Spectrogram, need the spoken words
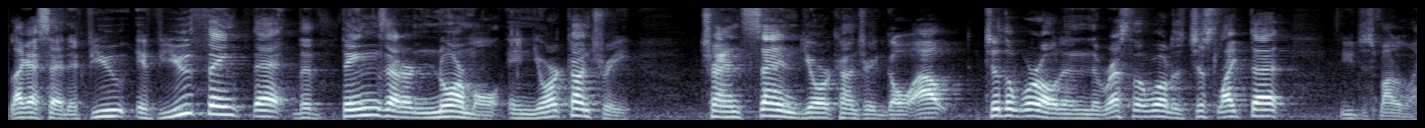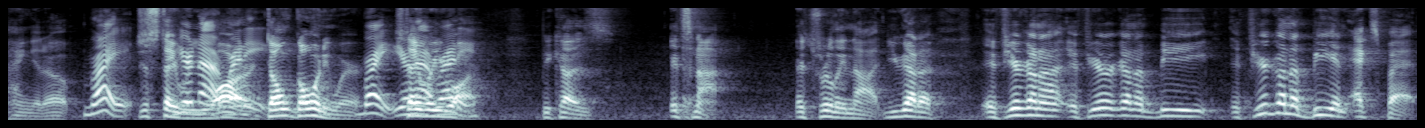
like I said, if you if you think that the things that are normal in your country transcend your country, go out to the world and the rest of the world is just like that, you just might as well hang it up. Right. Just stay You're where you are. ready. Don't go anywhere. Right, you're Stay not where ready. you are. Because it's not. It's really not. You gotta if you're gonna if you're gonna be if you're gonna be an expat,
